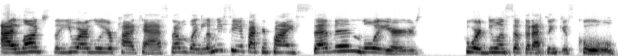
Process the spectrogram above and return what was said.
I launched the You Are Lawyer podcast. I was like, let me see if I can find seven lawyers who are doing stuff that I think is cool.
